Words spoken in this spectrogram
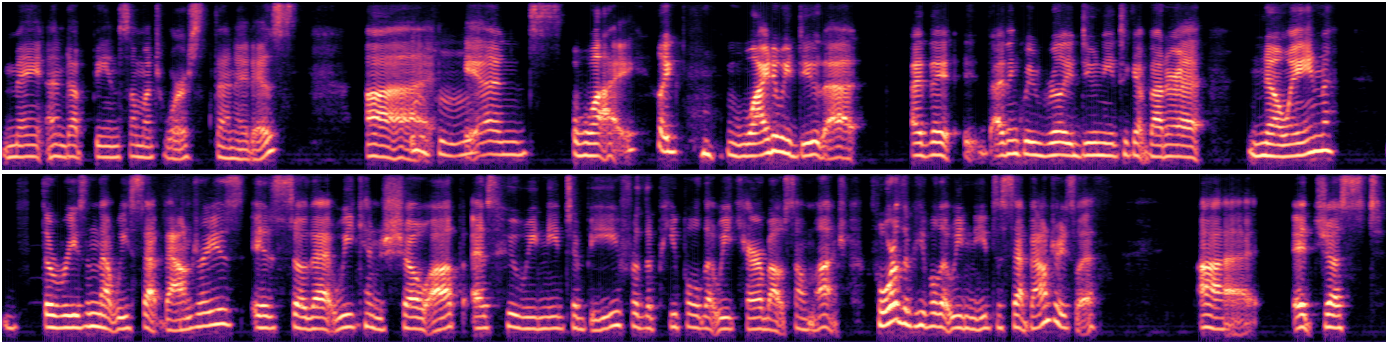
may end up being so much worse than it is. Uh, mhm. and why? Like, why do we do that? I think I think we really do need to get better at knowing the reason that we set boundaries is so that we can show up as who we need to be for the people that we care about so much, for the people that we need to set boundaries with. Uh, it just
